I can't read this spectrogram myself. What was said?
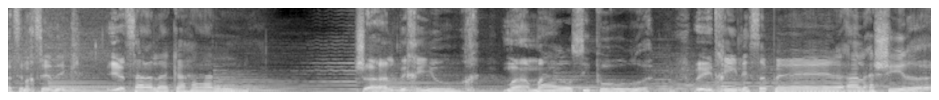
הצמח צדק יצא לקהל, שאל בחיוך מאמר או סיפור, והתחיל לספר על עשיר,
